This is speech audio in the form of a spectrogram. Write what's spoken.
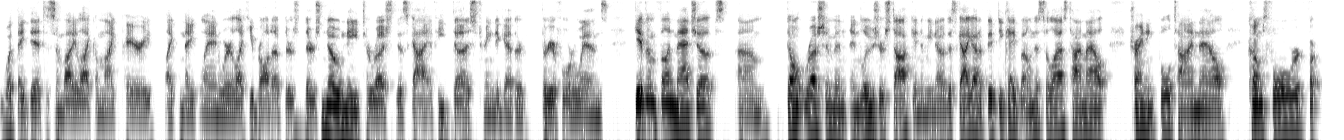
what they did to somebody like a Mike Perry, like Nate Land, where like you brought up, there's there's no need to rush this guy if he does string together three or four wins. Give him fun matchups. Um, don't rush him and, and, lose your stock in him. You know, this guy got a 50k bonus the last time out, training full time now. comes forward, for,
